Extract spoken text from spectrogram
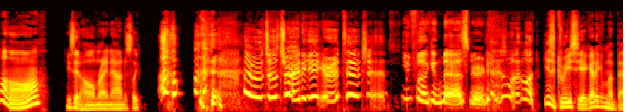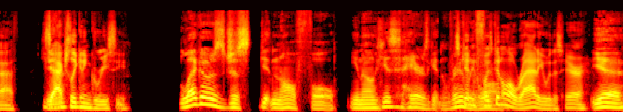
Aw. He's at home right now, just like I was just trying to get your attention. You fucking bastard. I just want to look. He's greasy. I gotta give him a bath. He's Yeah. actually getting greasy. Lego's just getting all full. You know, his hair is getting really He's getting, long. he's getting a little ratty with his hair. yeah,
